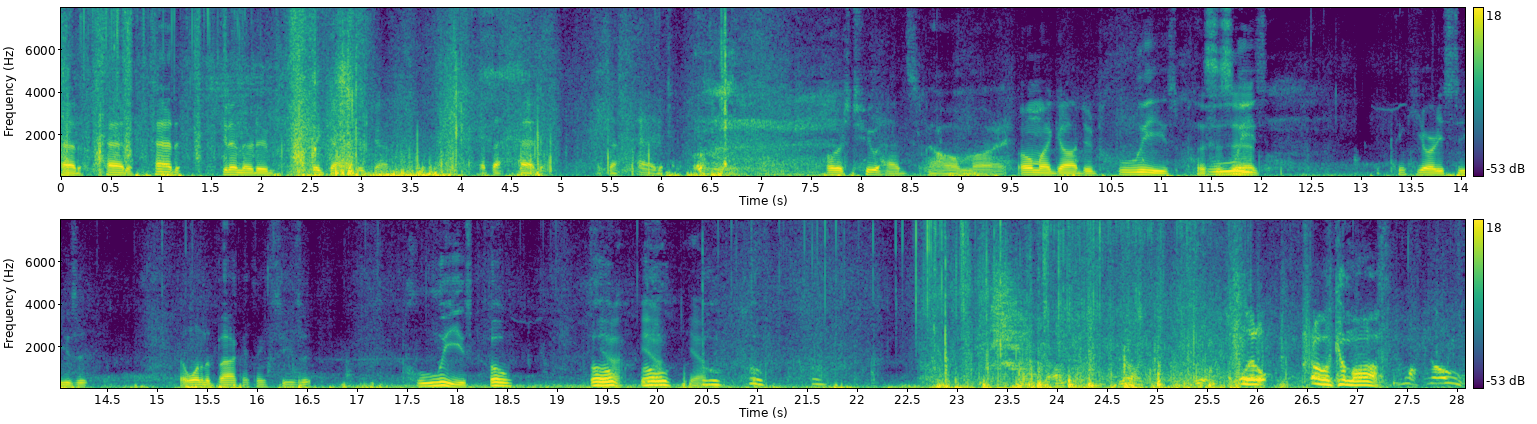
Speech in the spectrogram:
Head, head, head. Get in there, dude. Big cast, big cast. At the head. At the head. Oh, there's two heads. Oh my. Oh my god, dude. Please. This is please. it. I think he already sees it. That one in the back, I think, sees it. Please. Oh. Oh. Yeah, oh. yeah, oh, yeah. Oh. Oh. oh. Little. Oh, come off. No.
